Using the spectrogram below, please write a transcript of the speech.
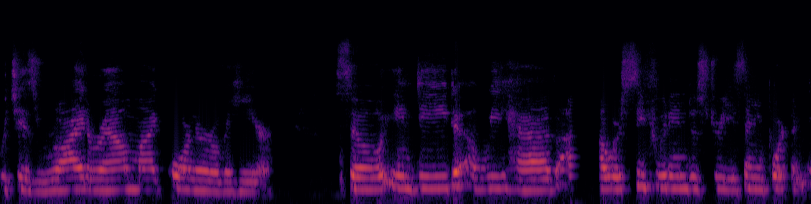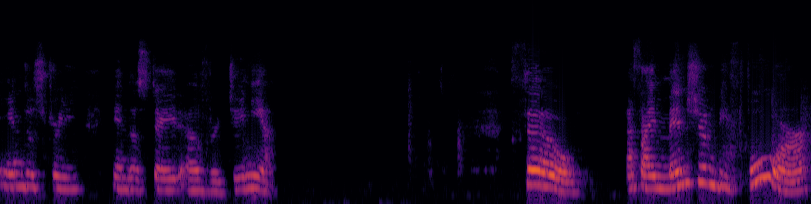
which is right around my corner over here. So indeed, uh, we have our seafood industry is an important industry in the state of Virginia. So as I mentioned before,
